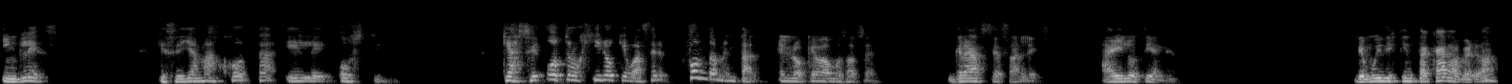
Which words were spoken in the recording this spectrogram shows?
inglés, que se llama J. L. Austin, que hace otro giro que va a ser fundamental en lo que vamos a hacer. Gracias, Alex. Ahí lo tienen. De muy distinta cara, ¿verdad?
